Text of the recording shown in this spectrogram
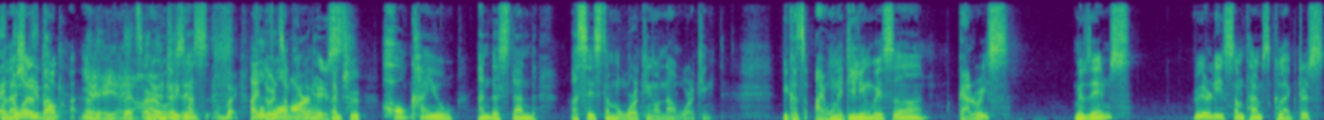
At But I the want to talk. uh, Yeah, okay. yeah, yeah. That's yeah. okay. I- because ver- I for, learned for something now, artists, I'm sure. How can you understand a system working or not working? Because I only dealing with uh, galleries, museums, really sometimes collectors.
